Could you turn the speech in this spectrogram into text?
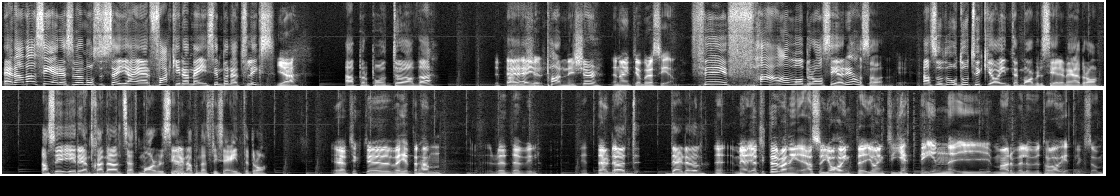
En annan serie som jag måste säga är fucking amazing på Netflix. Ja, Apropå döda. det är Är ju Punisher. Den har inte jag börjat se än. Fy fan vad bra serie alltså. Okej. alltså och då tycker jag inte Marvel-serierna är bra. Alltså i, i rent generellt sett. Marvel-serierna på Netflix är inte bra. Ja, Jag tyckte vad heter han? Red Devil. Daredevil. Uh, Daredevil. Eh, Men jag, jag tyckte det var en, alltså jag har inte, jag är inte jätteinne i Marvel överhuvudtaget liksom.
